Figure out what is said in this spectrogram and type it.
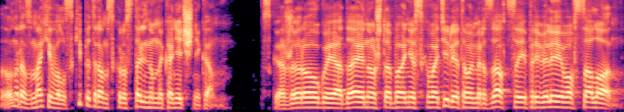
Он размахивал скипетром с хрустальным наконечником. «Скажи Роугу и Адайну, чтобы они схватили этого мерзавца и привели его в салон.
